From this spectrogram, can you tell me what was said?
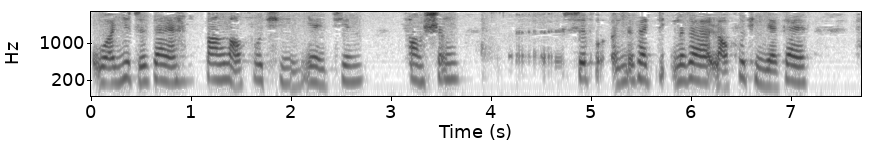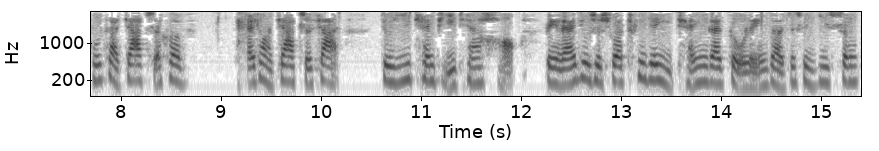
我一直在帮老父亲念经放生，呃，师傅那个那个老父亲也在菩萨加持和台长加持下，就一天比一天好。本来就是说春节以前应该走人的，这是医生，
